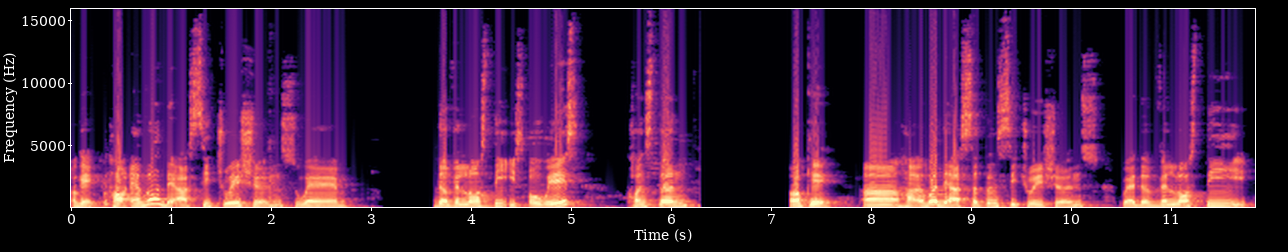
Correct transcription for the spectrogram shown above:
Okay, however, there are situations where the velocity is always constant. Okay, uh, however, there are certain situations where the velocity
